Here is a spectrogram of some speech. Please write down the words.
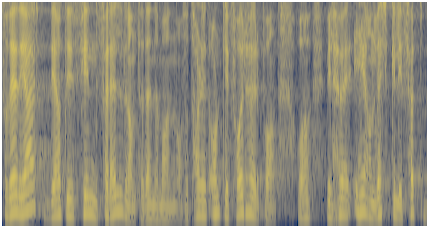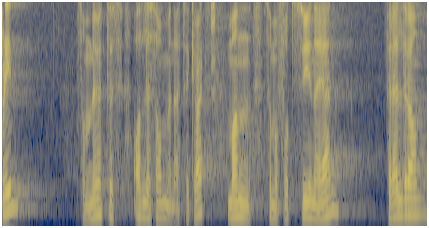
Så det de gjør, det er at de finner foreldrene til denne mannen og så tar de et ordentlig forhør på han og vil høre er han virkelig født blind. Så møtes alle sammen etter hvert. Mannen som har fått synet igjen, Foreldrene,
